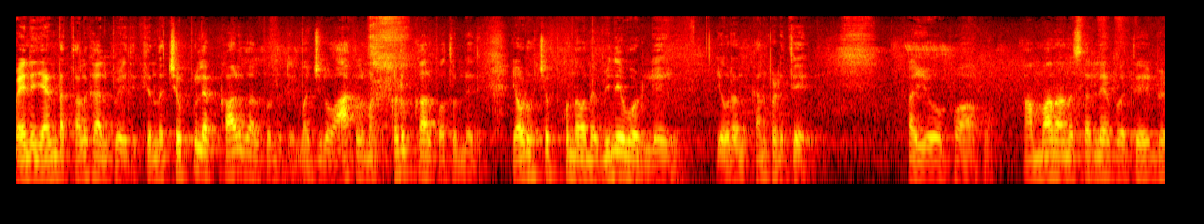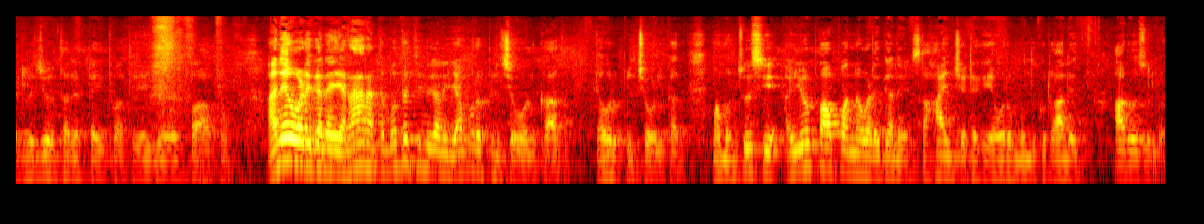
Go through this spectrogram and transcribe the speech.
పైన ఎండ తల కాలిపోయేది. కింద చెప్పు లేక కాలు కాలిపోతుంటే మధ్యలో ఆకలి మంట కడుపు కాలిపోతుండేది. ఎవరికి చెప్పుకుందామన్నా వినేవాడు లేరు. ఎవరైనా కనపడితే అయ్యో పాపం. అమ్మ నాన్న సరిలేకపోతే బిడ్డల జీవితాలు ఎట్ట అయిపోతాయి అయ్యో పాపం. అనేవాడు కానీ ఎరారంత ముద్ద తింది కానీ ఎవరు పిలిచేవాళ్ళు కాదు ఎవరు పిలిచేవాళ్ళు కాదు. మమ్మల్ని చూసి అయ్యో పాపం అన్నవాడు కానీ సహాయం చేయడానికి ఎవరు ముందుకు రాలేదు ఆ రోజుల్లో.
